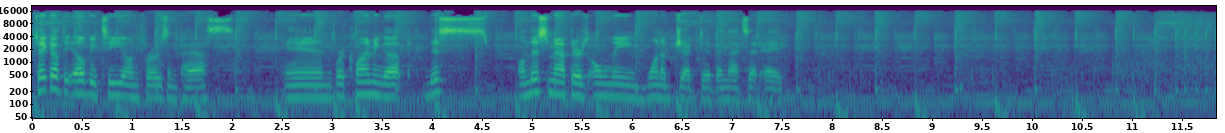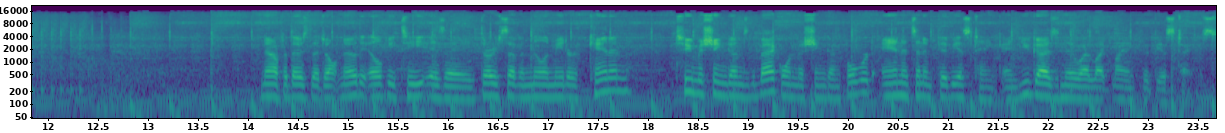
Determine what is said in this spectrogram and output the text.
check out the LVT on Frozen Pass, and we're climbing up. This on this map, there's only one objective, and that's at A. Now, for those that don't know, the LVT is a 37mm cannon two machine guns in the back, one machine gun forward, and it's an amphibious tank, and you guys know I like my amphibious tanks.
